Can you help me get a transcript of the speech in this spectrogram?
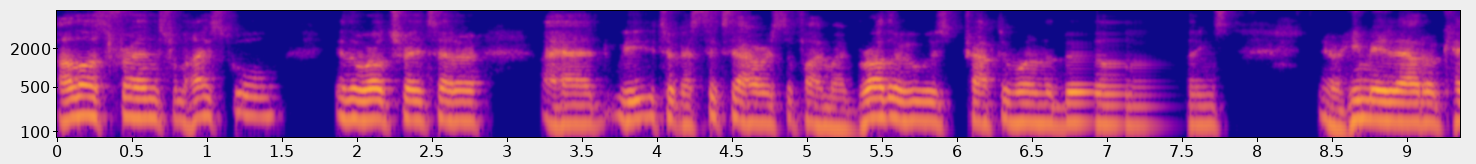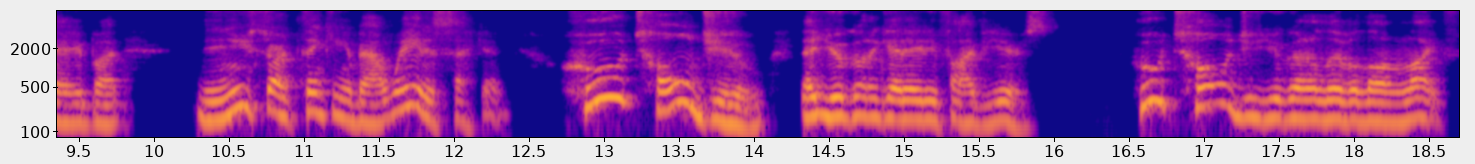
I lost friends from high school in the World Trade Center. I had, we, it took us six hours to find my brother who was trapped in one of the buildings. You know, he made it out okay. But then you start thinking about wait a second, who told you that you're going to get 85 years? Who told you you're going to live a long life?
